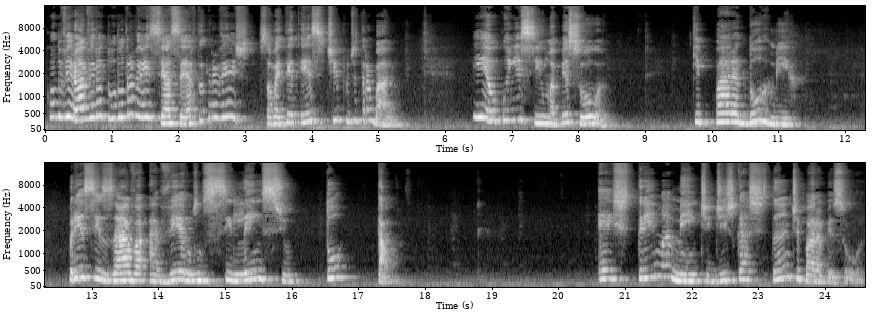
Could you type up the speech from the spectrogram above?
Quando virar, vira tudo outra vez, se acerta outra vez. Só vai ter esse tipo de trabalho. E eu conheci uma pessoa que, para dormir, precisava haver um silêncio total. É extremamente desgastante para a pessoa.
